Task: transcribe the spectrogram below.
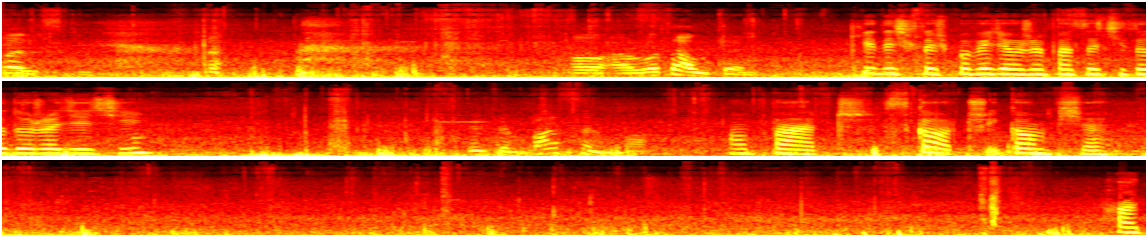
Wawelski. O, albo tamten. Kiedyś ktoś powiedział, że faceci to duże dzieci. Ty ten basen ma. O, patrz, skocz i kąp się. Chodź.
